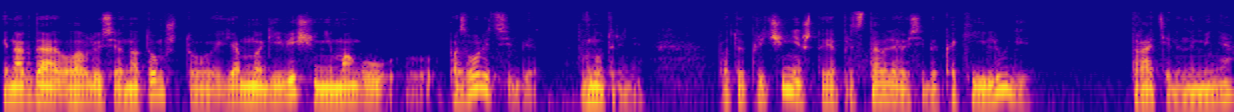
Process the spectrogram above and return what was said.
иногда ловлю себя на том, что я многие вещи не могу э, позволить себе внутренне, по той причине, что я представляю себе, какие люди тратили на меня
